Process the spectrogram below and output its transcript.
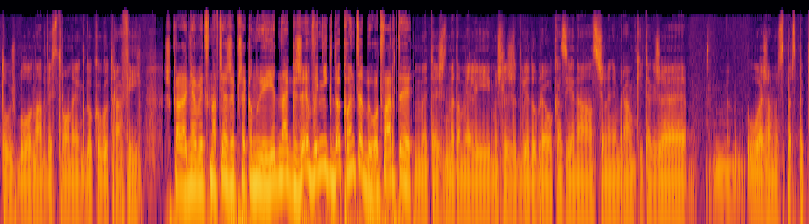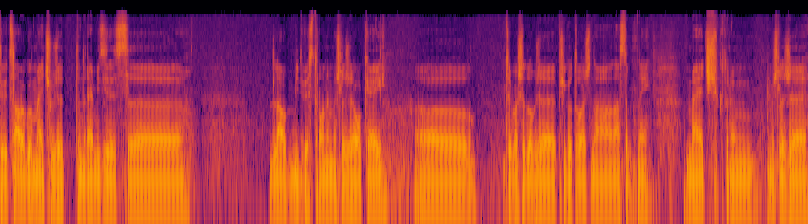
to już było na dwie strony, kto kogo trafi. Szkaleniowiec nawciarzy przekonuje jednak, że wynik do końca był otwarty. My też sme tam mieli, myślę, że dwie dobre okazje na strzelenie bramki, także mm, uważam z perspektywy całego meczu, że ten remis jest e, dla obidwie strony myślę, że ok. E, Trzeba się dobrze przygotować na następny mecz, w którym myślę, że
